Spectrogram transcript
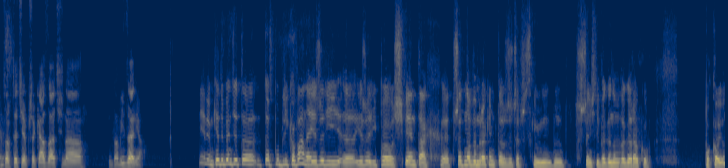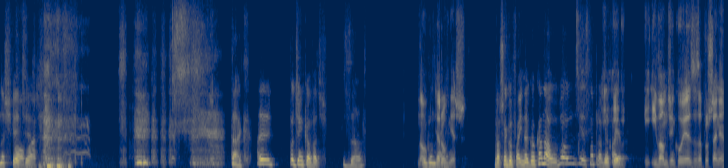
widzom, co chcecie przekazać na do widzenia. Nie wiem, kiedy będzie to, to publikowane. Jeżeli, e, jeżeli po świętach e, przed Nowym Rokiem, to życzę wszystkim m, szczęśliwego Nowego Roku. Pokoju na O, świecie. właśnie. tak. e, Podziękować za No, Oglądamy. ja również. Waszego fajnego kanału, bo jest naprawdę fajny. I, I wam dziękuję za zaproszenie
